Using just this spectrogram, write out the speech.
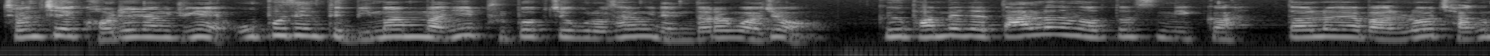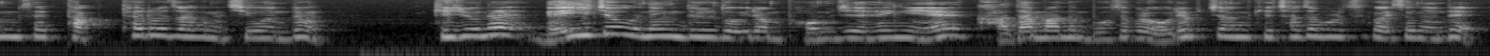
전체 거래량 중에 5% 미만만이 불법적으로 사용이 된다라고 하죠. 그 반면에 달러는 어떻습니까? 달러야말로 자금 세탁, 테러 자금 지원 등 기존의 메이저 은행들도 이런 범죄 행위에 가담하는 모습을 어렵지 않게 찾아볼 수가 있었는데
